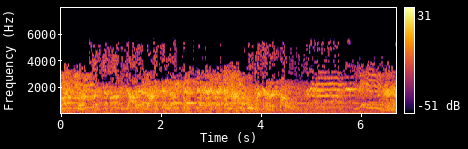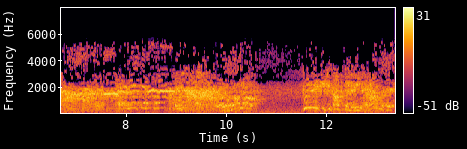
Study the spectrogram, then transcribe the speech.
اور اب محمد کے بعد یار راہ کے نام پہ اپنے بیٹے کا نام ابو بکر رکھتا ہوں۔ اور حوالہ سنی کی کتاب کا نہیں، حرام ہے۔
